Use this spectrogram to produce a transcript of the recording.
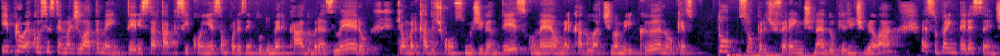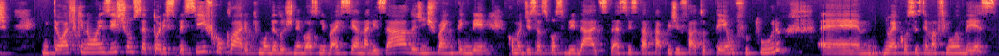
E para o ecossistema de lá também. Ter startups que conheçam, por exemplo, do mercado brasileiro, que é um mercado de consumo gigantesco, né? Um mercado latino-americano, que é super diferente, né, do que a gente vê lá, é super interessante. Então, acho que não existe um setor específico, claro que o modelo de negócio ele vai ser analisado, a gente vai entender, como eu disse, as possibilidades dessa startup de fato ter um futuro é, no ecossistema finlandês,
